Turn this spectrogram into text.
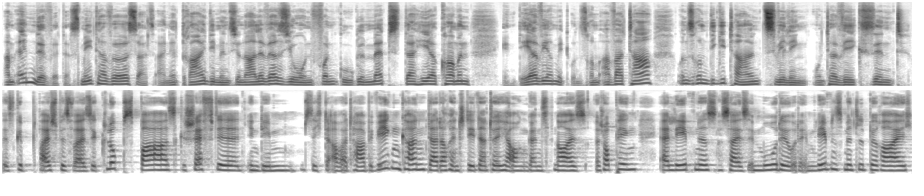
Am Ende wird das Metaverse als eine dreidimensionale Version von Google Maps daherkommen, in der wir mit unserem Avatar, unserem digitalen Zwilling unterwegs sind. Es gibt beispielsweise Clubs, Bars, Geschäfte, in denen sich der Avatar bewegen kann. Dadurch entsteht natürlich auch ein ganz neues Shopping-Erlebnis, sei es im Mode- oder im Lebensmittelbereich.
